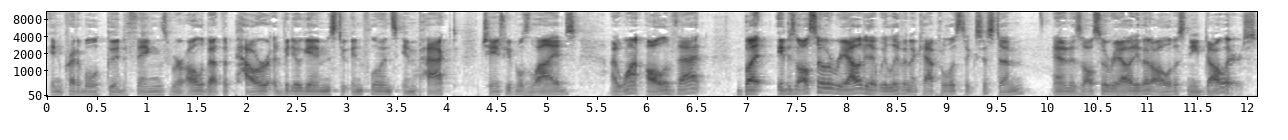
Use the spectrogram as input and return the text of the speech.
incredible, good things. We're all about the power of video games to influence, impact, change people's lives. I want all of that, but it is also a reality that we live in a capitalistic system, and it is also a reality that all of us need dollars.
